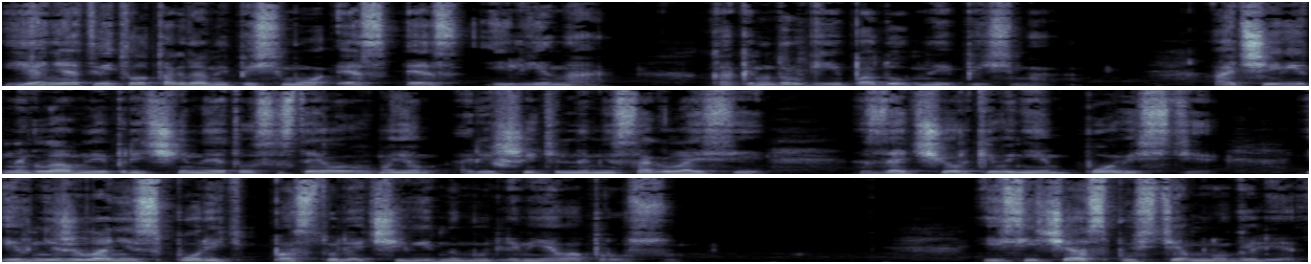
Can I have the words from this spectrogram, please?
Я не ответил тогда на письмо СС Ильина, как и на другие подобные письма. Очевидно, главная причина этого состояла в моем решительном несогласии с зачеркиванием повести и в нежелании спорить по столь очевидному для меня вопросу. И сейчас, спустя много лет,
